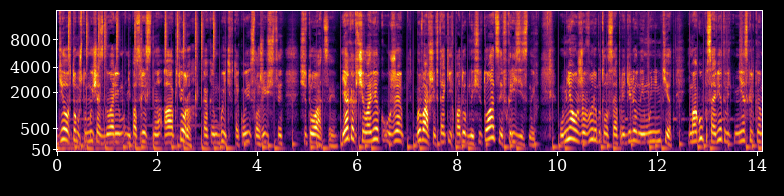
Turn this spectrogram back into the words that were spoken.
дело в том, что мы сейчас говорим непосредственно о актерах, как им быть в такой сложившейся ситуации. Я как человек, уже бывавший в таких подобных ситуациях, в кризисных, у меня уже выработался определенный иммунитет. И могу посоветовать несколько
